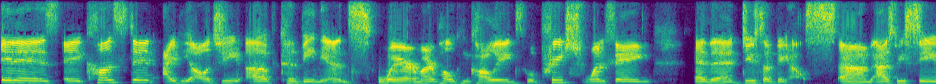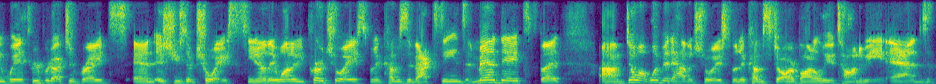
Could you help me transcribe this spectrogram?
It is a constant ideology of convenience where my Republican colleagues will preach one thing and then do something else. Um, as we see with reproductive rights and issues of choice, you know, they want to be pro-choice when it comes to vaccines and mandates, but um, don't want women to have a choice when it comes to our bodily autonomy. And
